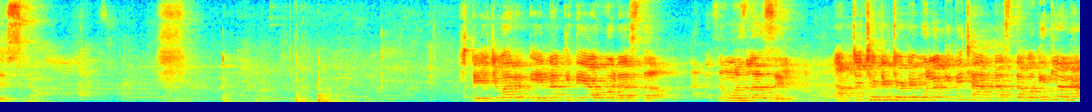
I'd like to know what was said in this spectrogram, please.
just now. स्टेजवर येणं किती अवघड असतं आता समजलं असेल आमचे छोटे छोटे मुलं किती छान नाचतं बघितलं ना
